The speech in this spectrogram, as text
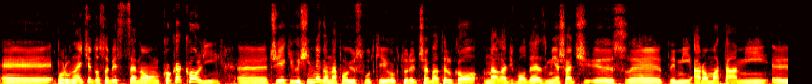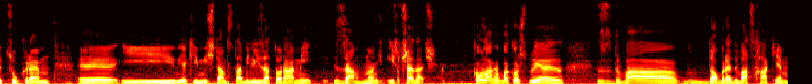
E, porównajcie to sobie z ceną Coca-Coli, e, czy jakiegoś innego napoju słodkiego, który trzeba tylko nalać wodę, zmieszać e, z tymi aromatami, cukrem i jakimiś tam stabilizatorami, zamknąć i sprzedać. Kola chyba kosztuje z dwa, dobre dwa z hakiem,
